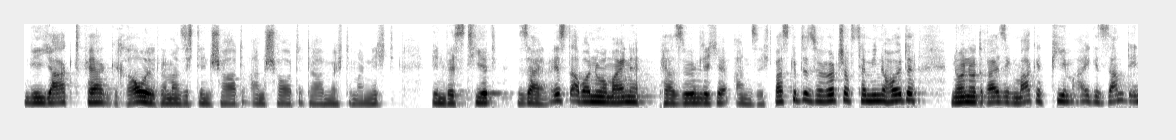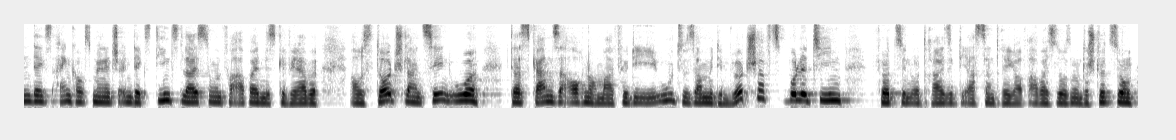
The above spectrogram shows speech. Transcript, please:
gejagt, vergrault, wenn man sich den Chart anschaut. Da möchte man nicht investiert sein. Ist aber nur meine persönliche Ansicht. Was gibt es für Wirtschaftstermine heute? 9.30 Uhr Market PMI Gesamtindex, Einkaufsmanager-Index, Dienstleistungen, verarbeitendes Gewerbe aus Deutschland. 10 Uhr das Ganze auch nochmal für die EU zusammen mit dem Wirtschaftsbulletin. 14.30 Uhr die Erstanträge auf Arbeitslosenunterstützung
